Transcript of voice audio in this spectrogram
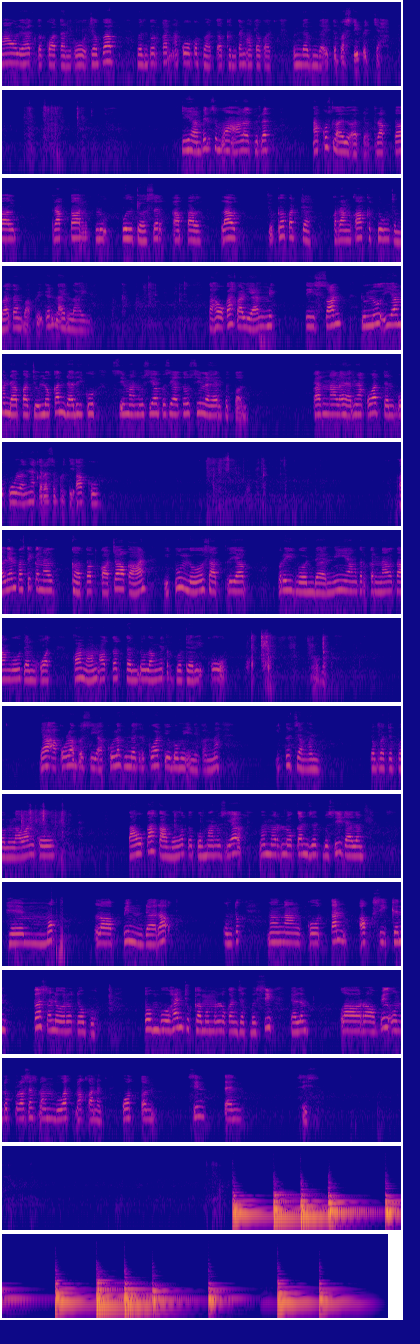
Mau lihat kekuatanku? Coba benturkan aku ke bata, genteng atau kaca. Benda-benda itu pasti pecah. Di hampir semua alat berat, aku selalu ada. Traktor, traktor, bulldozer, kapal laut, juga pada kerangka gedung, jembatan, pabrik, dan lain-lain. Tahukah kalian Mick Tyson Dulu ia mendapat julukan dariku si manusia besi atau si leher beton. Karena lehernya kuat dan pukulannya keras seperti aku. Kalian pasti kenal Gatot Kaca kan? Itu loh satria Pringgondani yang terkenal tangguh dan kuat. Kanan otot dan tulangnya terbuat dari ku. Ya, akulah besi, akulah benda terkuat di bumi ini karena itu jangan coba-coba melawanku. Tahukah kamu tubuh manusia memerlukan zat besi dalam hemoglobin darah untuk mengangkutan oksigen ke seluruh tubuh. Tumbuhan juga memerlukan zat besi dalam klorofil untuk proses membuat makanan. Fotosintesis.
